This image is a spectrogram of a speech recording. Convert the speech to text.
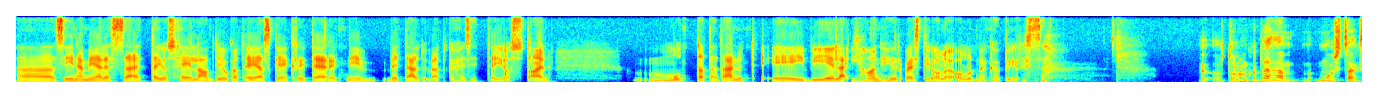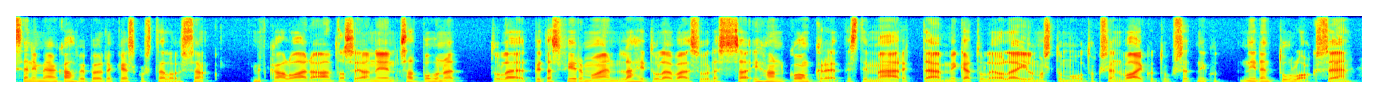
ää, siinä mielessä, että jos heillä on tiukat ESG-kriteerit, niin vetäytyvätkö he sitten jostain – mutta tätä nyt ei vielä ihan hirveästi ole ollut näköpiirissä. Tulenko tähän, muistaakseni meidän kahvipöytäkeskusteluissa, mitkä on ollut aina antoisia, niin sä oot puhunut, että tulee, pitäisi firmojen lähitulevaisuudessa ihan konkreettisesti määrittää, mikä tulee olemaan ilmastonmuutoksen vaikutukset niin kuin niiden tulokseen –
